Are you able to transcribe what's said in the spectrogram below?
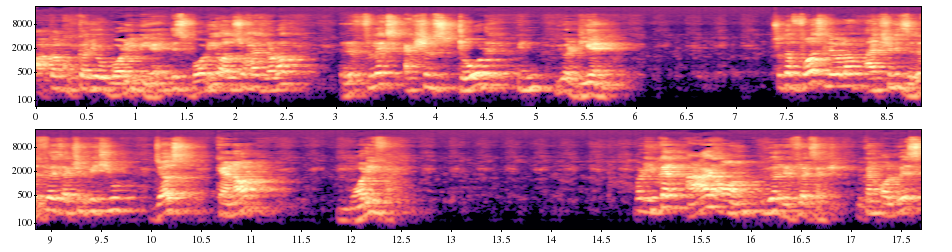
आपका खुद का जो बॉडी भी है this body also has lot of reflex action stored in your DNA So the first level of action is reflex action, which you just cannot modify. But you can add on your reflex action. You can always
